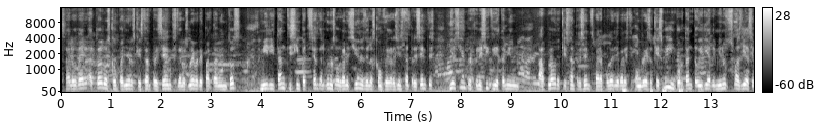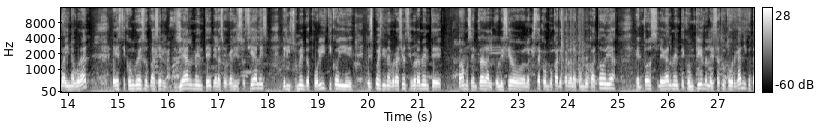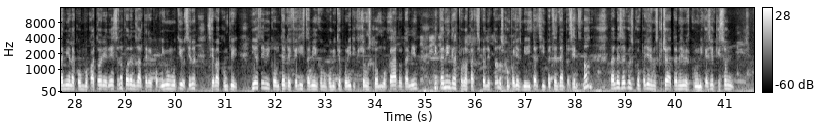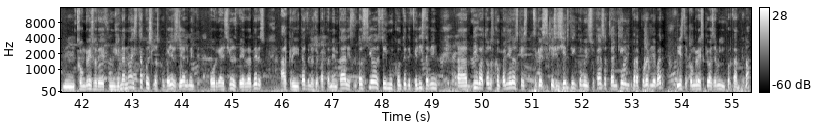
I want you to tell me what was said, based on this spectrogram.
Saludar a todos los compañeros que están presentes de los nueve departamentos, militantes, simpatizantes de algunas organizaciones de las confederaciones están presentes. Yo siempre felicito y también aplaudo que están presentes para poder llevar este congreso, que es muy importante. Hoy día, de minutos más días, se va a inaugurar. Este congreso va a ser realmente de las organizaciones sociales, del instrumento político y después de inauguración seguramente vamos a entrar al coliseo, la que está convocada de cara a la convocatoria. Entonces, legalmente cumpliendo el estatuto orgánico, también la convocatoria de eso, no podemos alterar por ningún motivo, sino se va a cumplir. Yo estoy muy contento y feliz también como comité político que hemos convocado también, y también gracias por la participación de todos los compañeros militantes y simpatizantes presentes, ¿no? Tal vez algunos compañeros hemos escuchado a través de comunicación que son mm, congreso de funcionarios, no, ahí está pues los compañeros realmente, organizaciones verdaderos, acreditados de los departamentales, entonces yo estoy muy contento y feliz también, ah, digo a todos los compañeros que, que, que, se sienten como en su casa tranquilos para poder llevar y este congreso que va a ser muy importante, ¿no?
